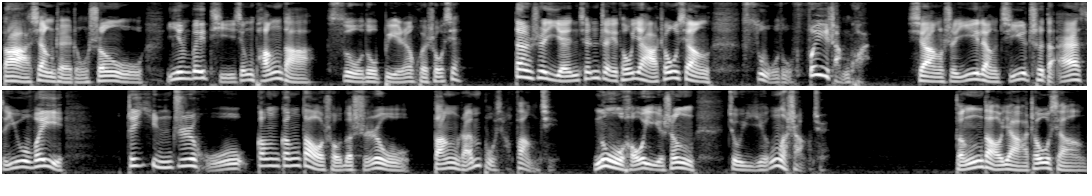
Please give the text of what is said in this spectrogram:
大象这种生物因为体型庞大，速度必然会受限，但是眼前这头亚洲象速度非常快，像是一辆疾驰的 SUV。这印之虎刚刚到手的食物，当然不想放弃，怒吼一声就迎了上去。等到亚洲象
